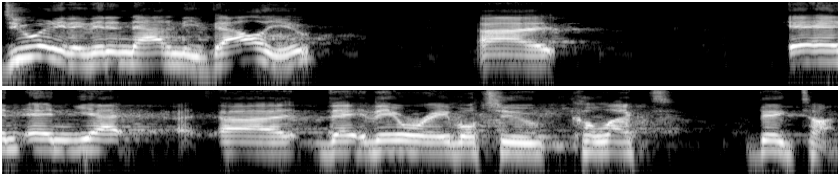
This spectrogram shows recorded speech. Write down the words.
do anything. They didn't add any value. Uh, and, and yet uh, they, they were able to collect big time.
